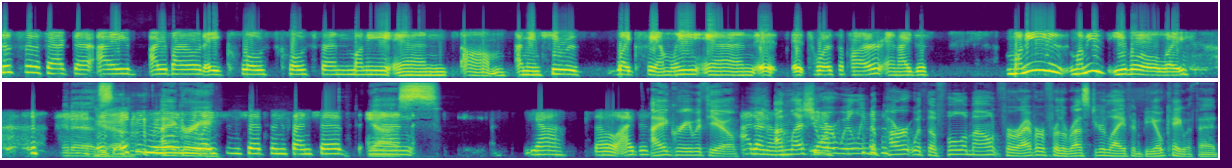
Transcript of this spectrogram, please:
just for the fact that I I borrowed a close close friend money, and um, I mean she was like family, and it it tore us apart, and I just money is money is evil. Like it it, is. Yeah. it can ruin relationships and friendships, and Yes, yeah. So I just I I, agree with you. I don't know. Unless you Yeah. are willing to part with the full amount forever for the rest of your life and be okay with it,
